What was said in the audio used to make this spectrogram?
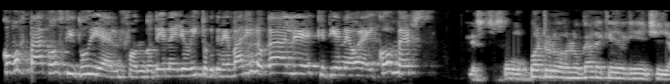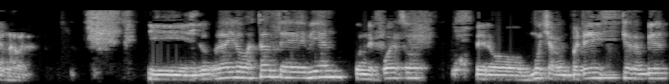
¿Cómo está constituida el fondo? Tiene, yo he visto que tiene varios locales, que tiene ahora e-commerce. Son cuatro los locales que hay aquí en Chillán ahora. Y lo ha ido bastante bien, con esfuerzo, pero mucha competencia también.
